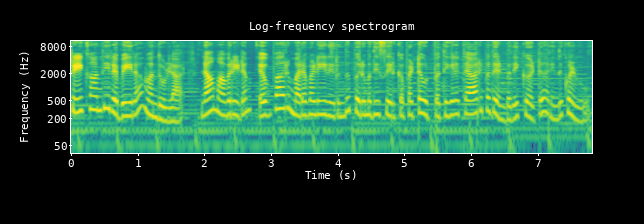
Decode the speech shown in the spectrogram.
ஸ்ரீகாந்தி ரெபேரா வந்துள்ளார். நாம் அவரிடம் எவ்வாறு மரவழியில் இருந்து பெறுமதி சேர்க்கப்பட்ட உற்பத்திகளை தயாரிப்பது என்பதை கேட்டு அறிந்து கொள்வோம்.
